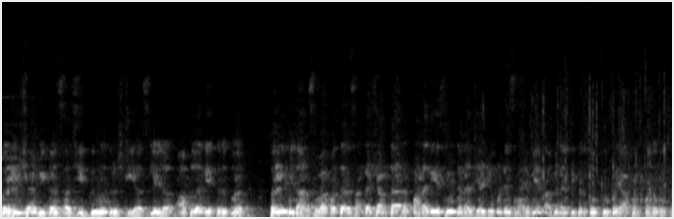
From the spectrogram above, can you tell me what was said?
परळीच्या विकासाची दूरदृष्टी असलेलं आपलं नेतृत्व परळी विधानसभा मतदारसंघाचे आमदार माननीय श्री धनंजयजी मुंडे साहेब यांना विनंती करतो कृपया आपण मनोगत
